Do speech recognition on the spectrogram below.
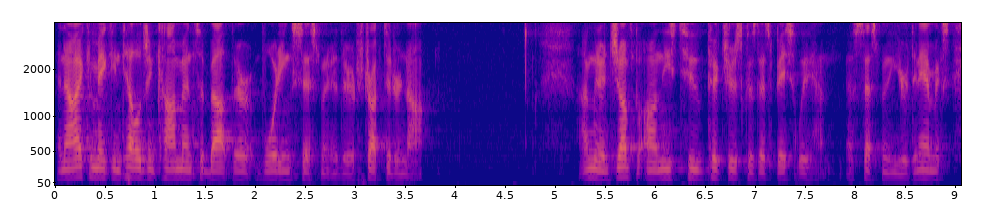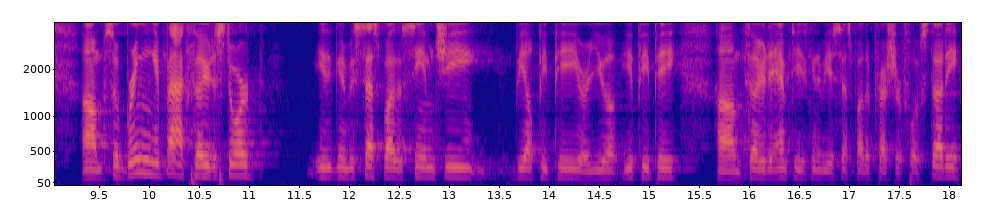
And now I can make intelligent comments about their voiding system, if they're obstructed or not. I'm going to jump on these two pictures because that's basically assessment of urodynamics. Um, so bringing it back, failure to store either going to be assessed by the CMG, VLPP, or UPP. Um, failure to empty is going to be assessed by the pressure flow study.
